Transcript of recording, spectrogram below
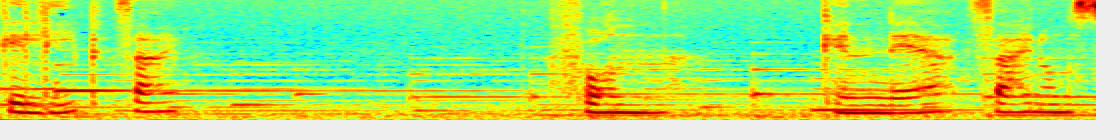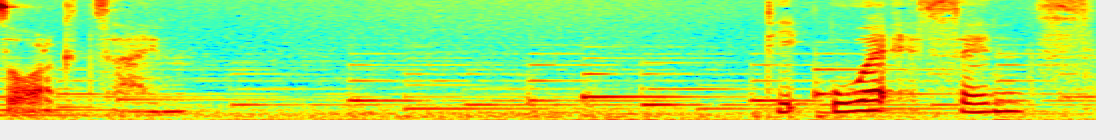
geliebt sein, von genährt sein, umsorgt sein. Die Uressenz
